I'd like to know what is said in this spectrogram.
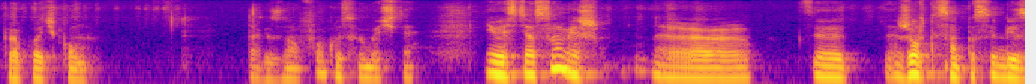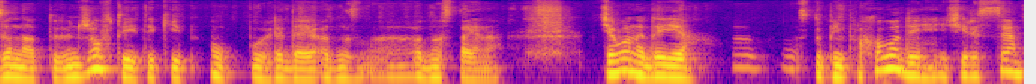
краплачком. Так, знов фокус, вибачте. І ось ця суміш. е, Це жовтий сам по собі занадто він жовтий, і такий, ну, виглядає одностайно. Червоний дає ступінь прохолоди, і через це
